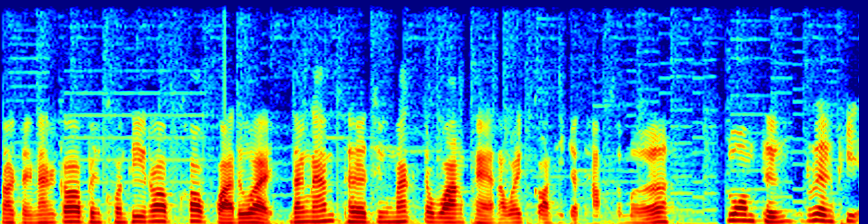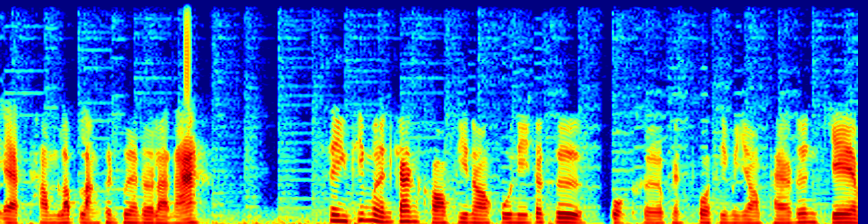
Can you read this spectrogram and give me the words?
นอกจากนั้นก็เป็นคนที่รอบคอบกว่าด้วย ดังนั้นเธอจึงมักจะวางแผนเอาไว้ก่อนที่จะทำเสมอ รวมถึงเรื่องที่แอบทำลับหลังเพื่อนๆด้วยล่ะนะ สิ่งที่เหมือนกันของพี่น้องคู่นี้ก็คือ พวกเธอเป็นพวกที่ไม่ยอมแพ้เรื่องเกม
